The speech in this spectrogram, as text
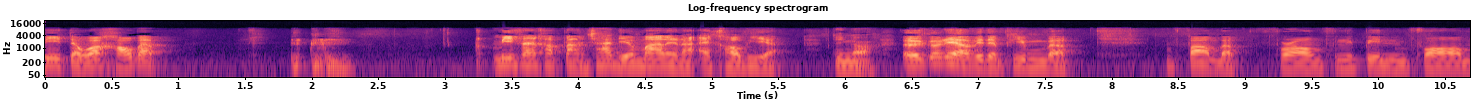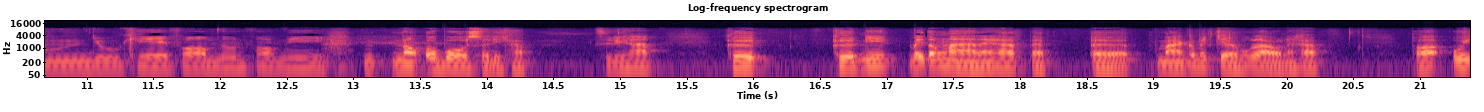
นี่แต่ว่าเขาแบบ มีแฟนคลับต่างชาติเยอะมากเลยนะไอเขาพี่อะจริงเหรอ เออก็เนี่ยมีแต่พิมพ์แบบ from แบบ from ฟิลิปปินส์ from UK from นู่น from นี่ น้องโอโบสวัสดีครับ สวัสดีครับ คือ คือนี่ไม่ต้องมานะครับ แบบ เออมาก็ไม่เจอพวกเรานะครับ เพราะ อุ้ย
